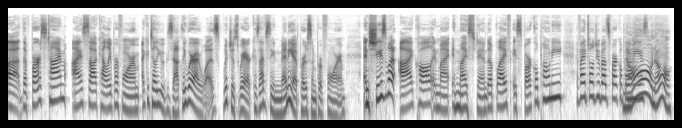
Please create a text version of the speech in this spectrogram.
Uh, the first time I saw Kelly perform, I could tell you exactly where I was, which is rare because I've seen many a person perform. And she's what I call in my in my stand-up life a sparkle pony. Have I told you about sparkle ponies? No, no.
